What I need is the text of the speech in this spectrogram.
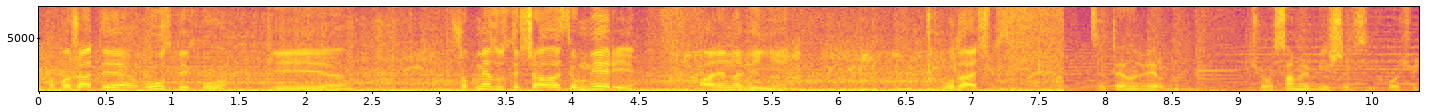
І побажати успіху, і щоб ми зустрічалися в мирі, а не на війні. Удачі всім! Це те, мабуть, чого саме більше всі хочуть.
